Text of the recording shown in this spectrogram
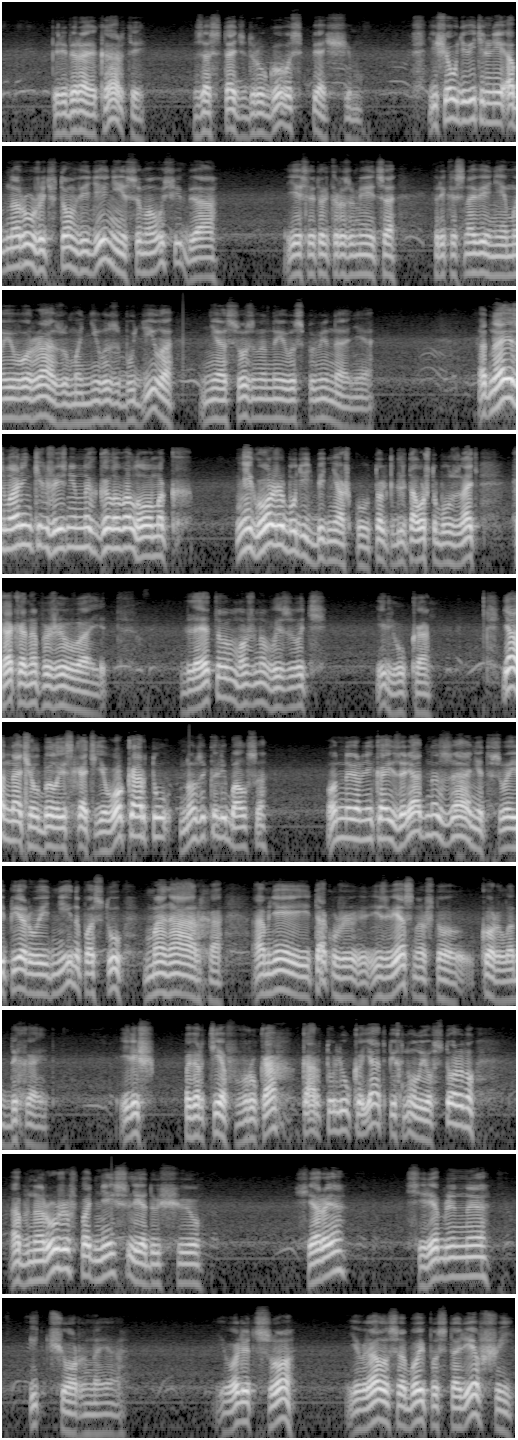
перебирая карты, застать другого спящим. Еще удивительнее обнаружить в том видении самого себя — если только, разумеется, прикосновение моего разума не возбудило неосознанные воспоминания. Одна из маленьких жизненных головоломок. Негоже будить бедняжку только для того, чтобы узнать, как она поживает. Для этого можно вызвать и Люка. Я начал было искать его карту, но заколебался. Он наверняка изрядно занят в свои первые дни на посту монарха, а мне и так уже известно, что Корл отдыхает. И лишь повертев в руках карту люка, я отпихнул ее в сторону, обнаружив под ней следующую. Серая, серебряное и черное. Его лицо являло собой постаревший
